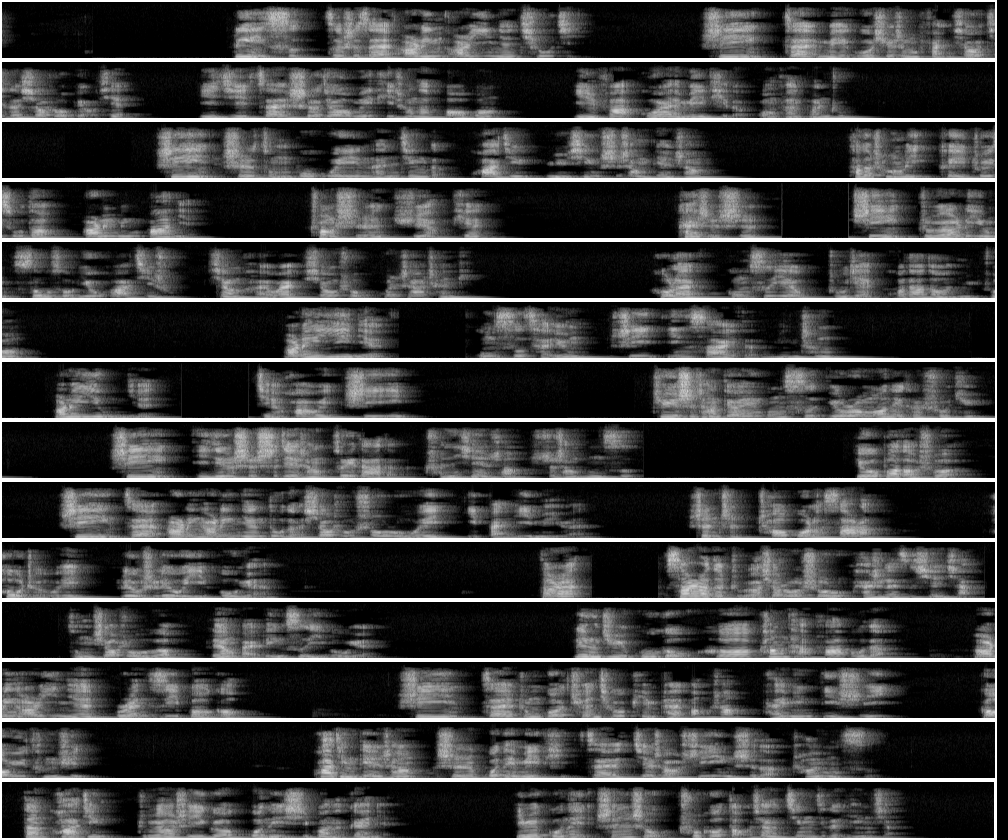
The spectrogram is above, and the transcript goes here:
另一次则是在2021年秋季。Shein 在美国学生返校季的销售表现，以及在社交媒体上的曝光，引发国外媒体的广泛关注。Shein 是总部位于南京的跨境女性时尚电商，它的创立可以追溯到2008年，创始人徐仰天。开始时，Shein 主要利用搜索优化技术向海外销售婚纱产品。后来，公司业务逐渐扩大到女装。二零一一年，公司采用 She Inside 的名称。二零一五年，简化为 Shein。据市场调研公司 Euromonitor 数据，Shein 已经是世界上最大的纯线上时尚公司。有报道说，Shein 在二零二零年度的销售收入为一百亿美元。甚至超过了 Sara，后者为六十六亿欧元。当然，Sara 的主要销售收入还是来自线下，总销售额两百零四亿欧元。另据 Google 和康塔发布的二零二一年 BrandZ 报告，Shein 在中国全球品牌榜上排名第十一，高于腾讯。跨境电商是国内媒体在介绍 Shein 时的常用词，但跨境主要是一个国内习惯的概念，因为国内深受出口导向经济的影响，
